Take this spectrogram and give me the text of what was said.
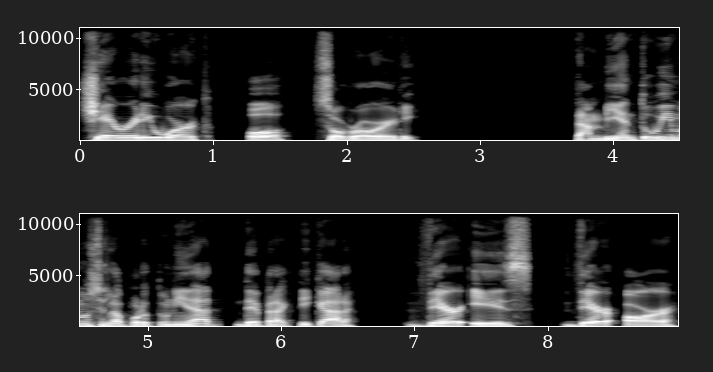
charity work o sorority. También tuvimos la oportunidad de practicar there is, there are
